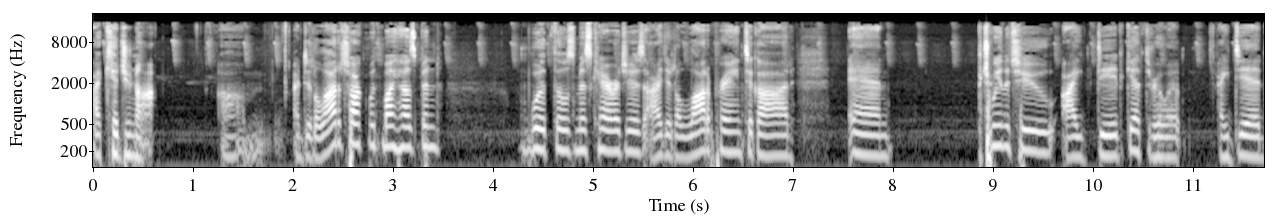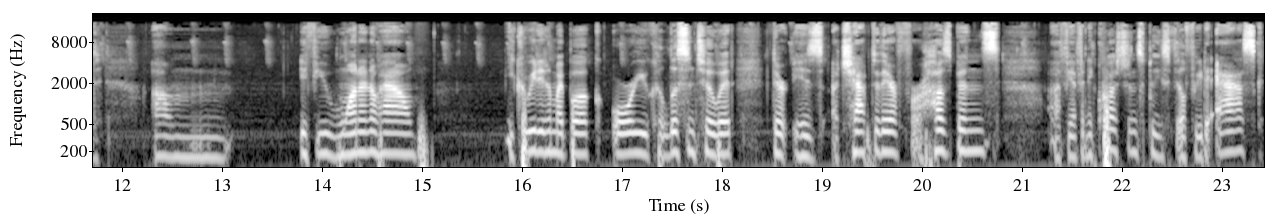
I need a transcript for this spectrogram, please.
I kid you not. Um, I did a lot of talking with my husband with those miscarriages. I did a lot of praying to God. And between the two, I did get through it. I did. Um, if you want to know how, you can read it in my book or you can listen to it. There is a chapter there for husbands. Uh, if you have any questions, please feel free to ask.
